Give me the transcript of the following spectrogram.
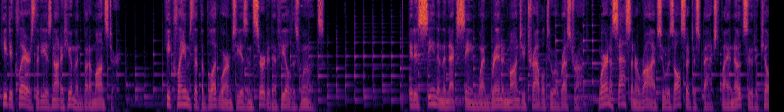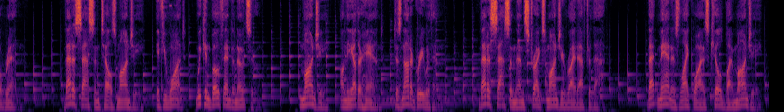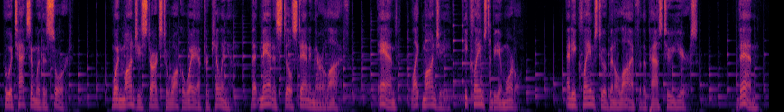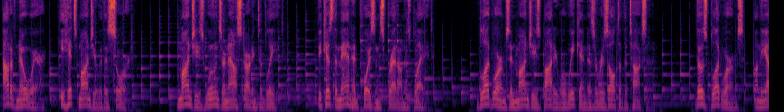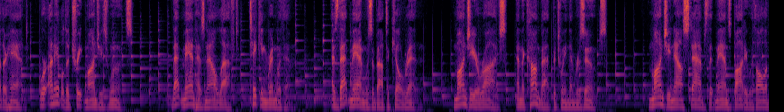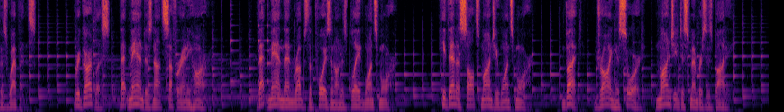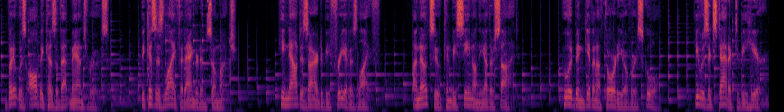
He declares that he is not a human but a monster. He claims that the bloodworms he has inserted have healed his wounds. It is seen in the next scene when Rin and Manji travel to a restaurant, where an assassin arrives who was also dispatched by Anotsu to kill Rin. That assassin tells Manji, if you want, we can both end Anotsu. Manji, on the other hand, does not agree with him. That assassin then strikes Manji right after that. That man is likewise killed by Manji, who attacks him with his sword. When Manji starts to walk away after killing him, that man is still standing there alive. And, like Manji, he claims to be immortal. And he claims to have been alive for the past two years. Then, out of nowhere, he hits Manji with his sword. Manji's wounds are now starting to bleed. Because the man had poison spread on his blade. Bloodworms in Manji's body were weakened as a result of the toxin. Those bloodworms, on the other hand, were unable to treat Manji's wounds. That man has now left, taking Rin with him. As that man was about to kill Rin, Manji arrives, and the combat between them resumes. Manji now stabs that man's body with all of his weapons. Regardless, that man does not suffer any harm. That man then rubs the poison on his blade once more. He then assaults Manji once more. But, drawing his sword, Manji dismembers his body. But it was all because of that man's ruse. Because his life had angered him so much. He now desired to be free of his life. Anotsu can be seen on the other side. Who had been given authority over his school. He was ecstatic to be here.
